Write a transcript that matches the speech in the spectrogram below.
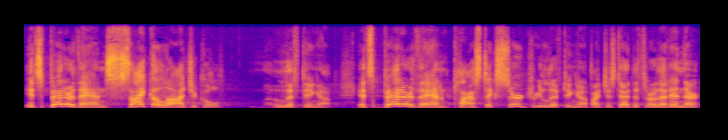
It's better than psychological lifting up. It's better than plastic surgery lifting up. I just had to throw that in there.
